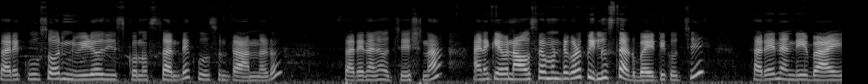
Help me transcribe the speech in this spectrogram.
సరే కూర్చో నేను వీడియో తీసుకొని వస్తా అంటే కూర్చుంటా అన్నాడు. సరేనని వచ్చేసిన. ఆయనకి ఏమైనా అవసరం ఉంటే కూడా పిలుస్తాడు బయటికి వచ్చి సరేనండి బాయ్.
